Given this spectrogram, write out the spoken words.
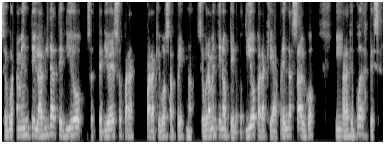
seguramente la vida te dio, te dio eso para, para que vos aprendas, seguramente no, te lo dio para que aprendas algo y para que puedas crecer.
